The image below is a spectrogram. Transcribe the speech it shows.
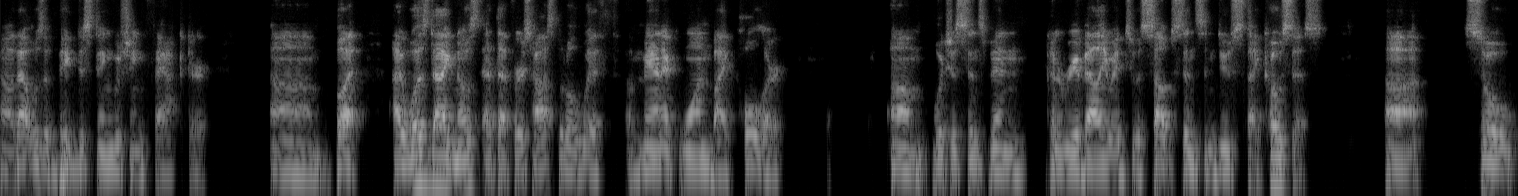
Uh, that was a big distinguishing factor. Um, but I was diagnosed at that first hospital with a manic one bipolar, um, which has since been kind of reevaluated to a substance induced psychosis. Uh, so,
